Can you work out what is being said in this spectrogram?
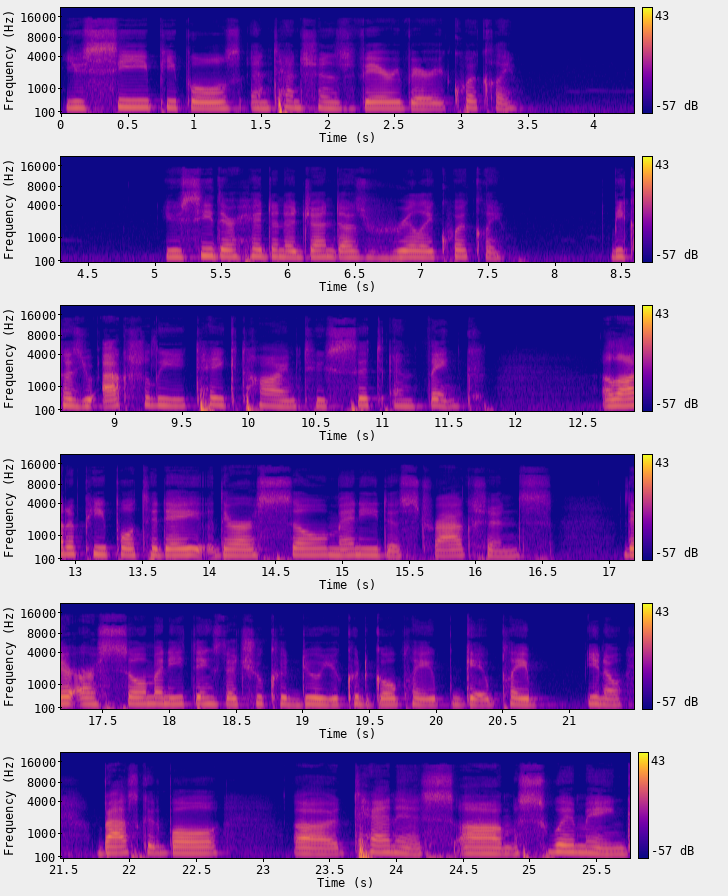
you see people's intentions very very quickly. You see their hidden agendas really quickly because you actually take time to sit and think a lot of people today, there are so many distractions. There are so many things that you could do. You could go play, get, play, you know, basketball, uh, tennis, um, swimming,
